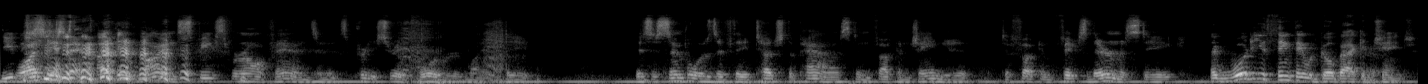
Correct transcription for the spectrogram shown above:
You Well, I think, I think mine speaks for all fans, and it's pretty straightforward. Like they, it's as simple as if they touch the past and fucking change it to fucking fix their mistake. Like, what do you think they would go back and change?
